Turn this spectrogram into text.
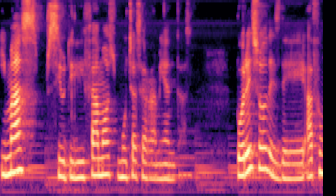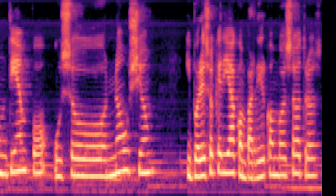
y más si utilizamos muchas herramientas. Por eso, desde hace un tiempo uso Notion y por eso quería compartir con vosotros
